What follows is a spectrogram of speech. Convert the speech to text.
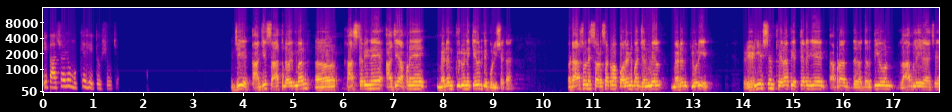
એ પાછળનો મુખ્ય હેતુ શું છે? જી, આજે સાત નવેમ્બર ખાસ કરીને આજે આપણે મેડમ ક્યુરીને કેવી રીતે ભૂલી શકાય? અઢારસો ને સડસઠમાં પોલેન્ડમાં જન્મેલ મેડમ ક્યુરી રેડિયેશન થેરાપી અત્યારે જે આપણા દર્દીઓ લાભ લઈ રહ્યા છે,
